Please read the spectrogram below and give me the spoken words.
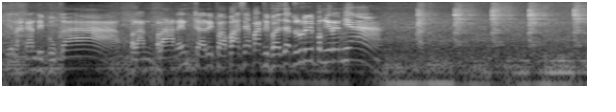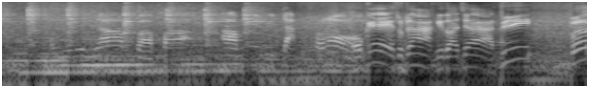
Silahkan dibuka pelan-pelan. Ini dari bapak siapa dibaca dulu ini pengirimnya. Pengirimnya Bapak Amin Wicaksono. Oke, sudah gitu aja. Di Be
